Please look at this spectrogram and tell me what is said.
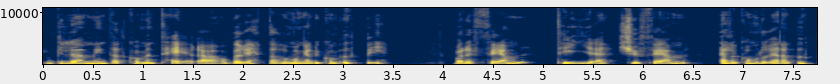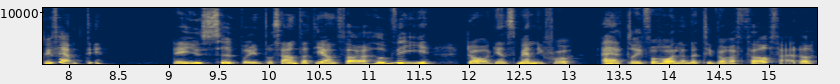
glöm inte att kommentera och berätta hur många du kom upp i. Var det 5, 10, 25 eller kommer du redan upp i 50? Det är ju superintressant att jämföra hur vi, dagens människor, äter i förhållande till våra förfäder.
